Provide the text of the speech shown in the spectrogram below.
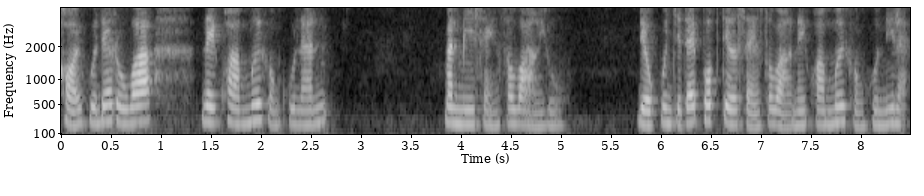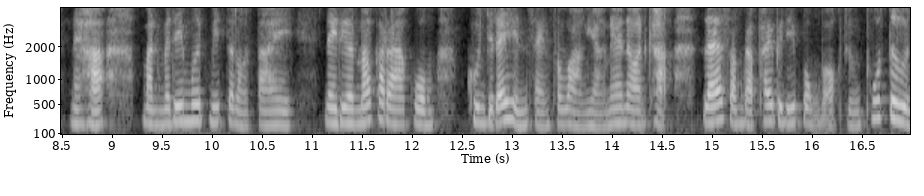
ขอให้คุณได้รู้ว่าในความมืดของคุณนั้น มันมีแสงสว่างอยู่ เดี๋ยวคุณจะได้พบเจอแสงสว่างในความมืดของคุณนี่แหละนะคะ มันไม่ได้มืดมิดตลอดไป ในเดือนมกราคม คุณจะได้เห็นแสงสว่างอย่างแน่นอนค่ะ และสำหรับไพ่ใบนี้บ่งบอกถึงผู้ตื่น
